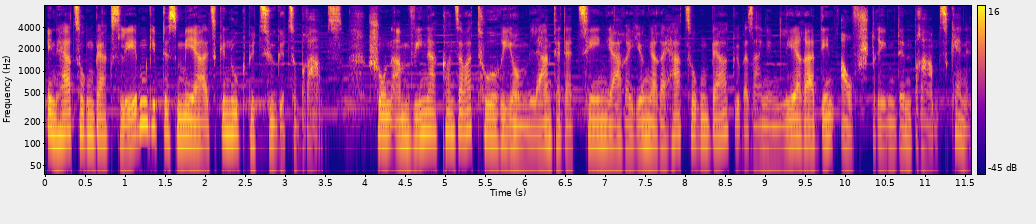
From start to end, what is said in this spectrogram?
In Herzogenbergs Leben gibt es mehr als genug Bezüge zu Brahms. Schon am Wiener Konservatorium lernte der zehn Jahre jüngere Herzogenberg über seinen Lehrer den aufstrebenden Brahms kennen.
